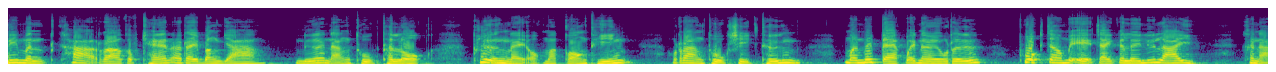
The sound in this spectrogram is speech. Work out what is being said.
นี่มันฆ่าราวกับแค้นอะไรบางอย่าง เนื้อหนังถูกถลก เครื่องในออกมากองทิ้ง ร่างถูกฉีกถึง มันไม่แปลกไปหน่อยหรือ พวกเจ้าไม่เอะใจกันเลยหรือไร ขณะ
